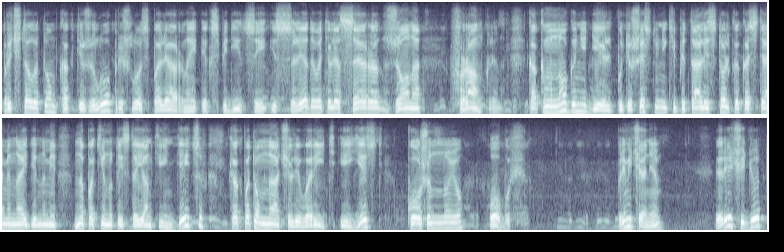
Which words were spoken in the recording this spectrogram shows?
прочитал о том, как тяжело пришлось полярной экспедиции исследователя сэра Джона Франклина. Как много недель путешественники питались только костями, найденными на покинутой стоянке индейцев, как потом начали варить и есть кожаную обувь. Примечание. Речь идет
